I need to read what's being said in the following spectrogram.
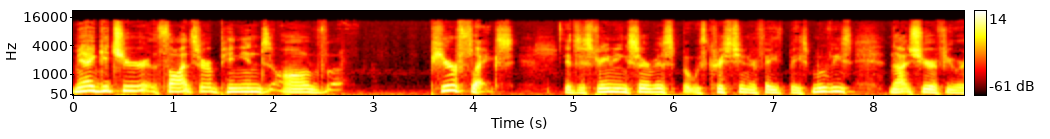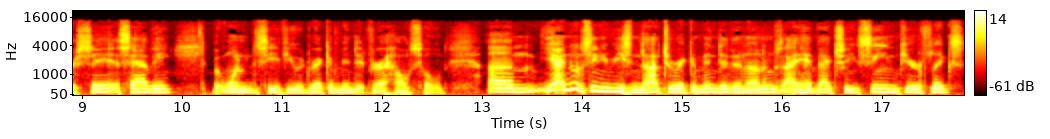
May I get your thoughts or opinions of PureFlix? It's a streaming service, but with Christian or faith based movies. Not sure if you are savvy, but wanted to see if you would recommend it for a household. Um, yeah, I don't see any reason not to recommend it, Anonymous. I have actually seen PureFlix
